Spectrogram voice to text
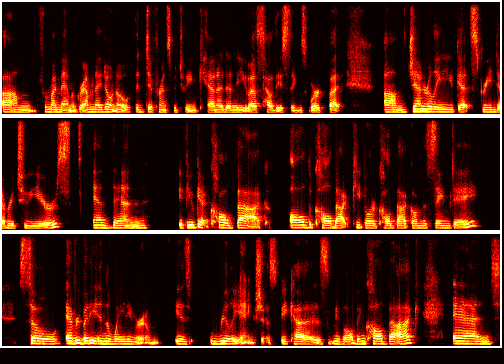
um, for my mammogram, and I don't know the difference between Canada and the US, how these things work, but um, generally you get screened every two years. And then if you get called back, all the callback people are called back on the same day. So, everybody in the waiting room is really anxious because we've all been called back and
